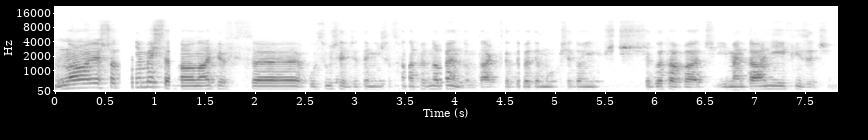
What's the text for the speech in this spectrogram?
No, jeszcze o tym nie myślę. No, najpierw chcę usłyszeć, że te mistrzostwa na pewno będą, tak? Wtedy będę mógł się do nich przygotować i mentalnie, i fizycznie.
